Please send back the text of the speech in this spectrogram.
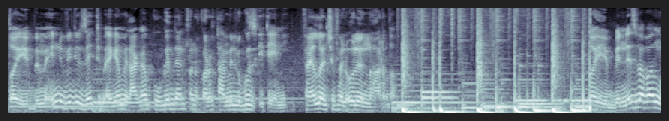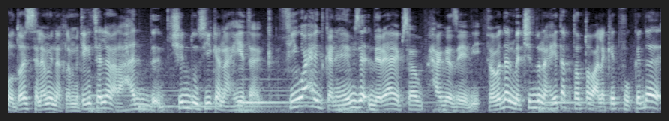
طيب بما إن فيديو إزاي تبقى جامد عجبكم جدا فأنا قررت أعمل له جزء تاني. فيلا نشوف هنقول إيه النهارده. طيب بالنسبة بقى لموضوع السلام إنك لما تيجي تسلم على حد تشده سيكة ناحيتك. في واحد كان هيمزق دراعي بسبب حاجة زي دي. فبدل ما تشده ناحيتك طبطب على كتفه كده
